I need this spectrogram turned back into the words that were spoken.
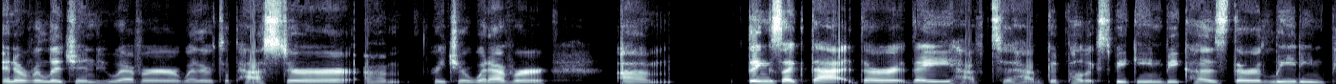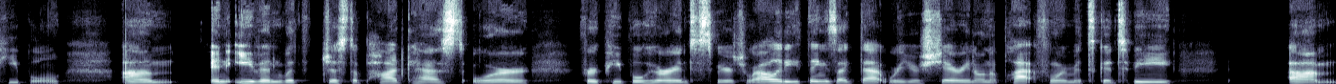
in a religion, whoever, whether it's a pastor, um, preacher, whatever, um, things like that they're they have to have good public speaking because they're leading people um and even with just a podcast or for people who are into spirituality things like that where you're sharing on a platform it's good to be um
